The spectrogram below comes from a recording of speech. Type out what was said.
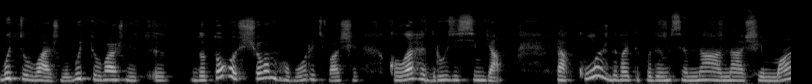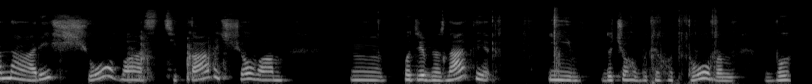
Будьте уважні, будьте уважні е, до того, що вам говорять ваші колеги, друзі, сім'я. Також давайте подивимося на нашій манарі, що вас цікавить, що вам м, потрібно знати, і до чого бути готовим в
